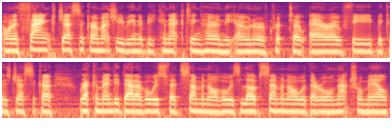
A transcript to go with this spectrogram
I want to thank Jessica. I'm actually going to be connecting her and the owner of Crypto Aero Feed because Jessica recommended that. I've always fed Seminole, I've always loved Seminole with their all natural meal.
